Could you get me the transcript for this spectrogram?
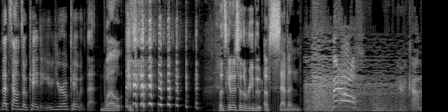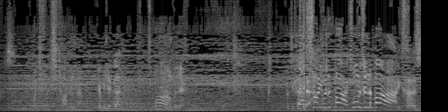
That sounds okay to you. You're okay with that. Well, it's, let's get into the reboot of Seven. Mills! Here he comes. What the fuck's he talking about? Give me your gun. What's going on over there? Put the gun I saw you with the box. What was in the box? Because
